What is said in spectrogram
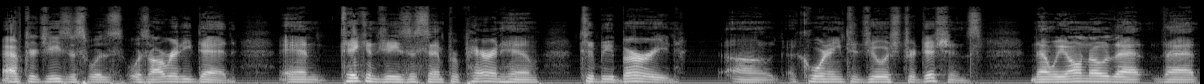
after Jesus was, was already dead, and taking Jesus and preparing him to be buried uh, according to Jewish traditions. Now we all know that that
